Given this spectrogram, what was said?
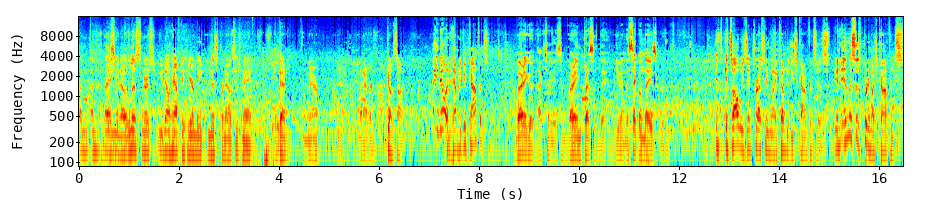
um, um, uh, you know, listeners, you don't have to hear me mispronounce his name. But then from there, you know, whatever goes on. How you doing? Having a good conference? Very good. Actually, it's a very impressive day. Even the second day is good. It's, it's always interesting when I come to these conferences, and, and this is pretty much conference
